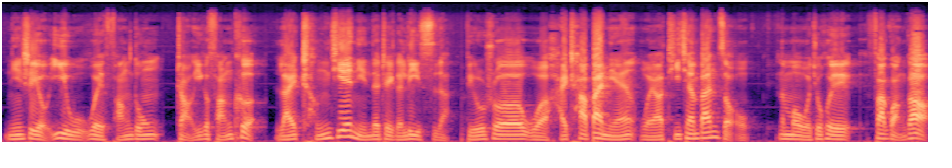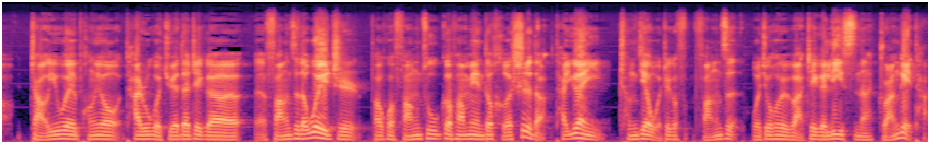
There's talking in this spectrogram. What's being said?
您是有义务为房东找一个房客来承接您的这个 lease 的。比如说我还差半年，我要提前搬走，那么我就会发广告。找一位朋友，他如果觉得这个呃房子的位置，包括房租各方面都合适的，他愿意承接我这个房子，我就会把这个 lease 呢转给他。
